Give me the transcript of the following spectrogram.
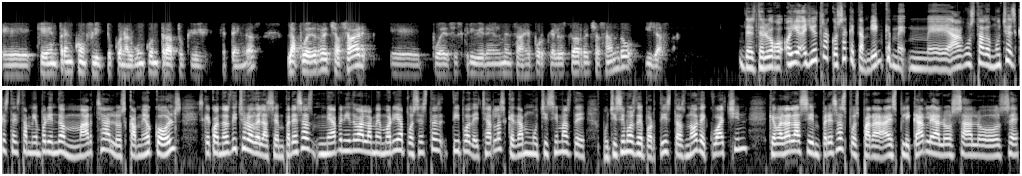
eh, que entra en conflicto con algún contrato que, que tengas, la puedes rechazar, eh, puedes escribir en el mensaje por qué lo estás rechazando y ya está. Desde luego. Oye, hay otra cosa que también que me, ha gustado mucho, es que estáis también poniendo en marcha los cameo calls. Es que cuando has dicho lo de las empresas, me ha venido a la memoria pues este tipo de charlas que dan muchísimas de muchísimos deportistas, ¿no? De coaching que van a las empresas pues para explicarle a los a los eh,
